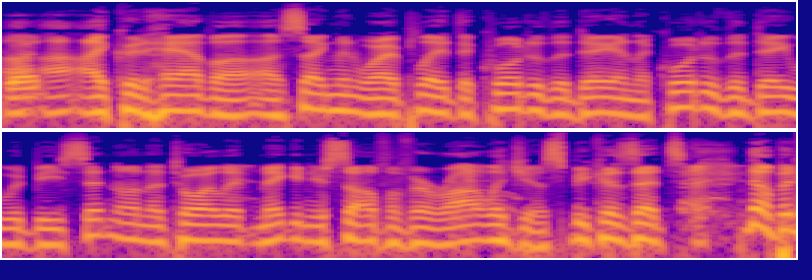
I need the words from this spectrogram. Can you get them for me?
I, I, could have a, a, segment where I played the quote of the day, and the quote of the day would be sitting on the toilet making yourself a virologist because that's no, but,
